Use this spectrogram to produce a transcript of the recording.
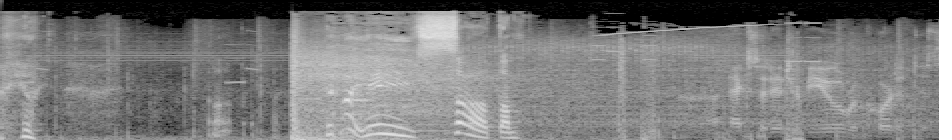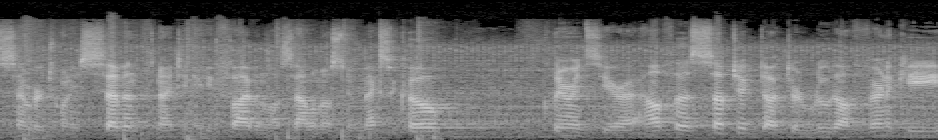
oi, oi. Oi, satan. Exit interview recorded December 27th, 1985 in Los Alamos, New Mexico. Clearance Sierra Alpha. Subject Dr. Rudolf Wernicke,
